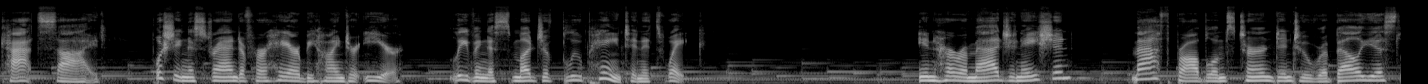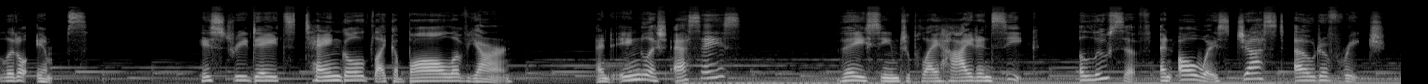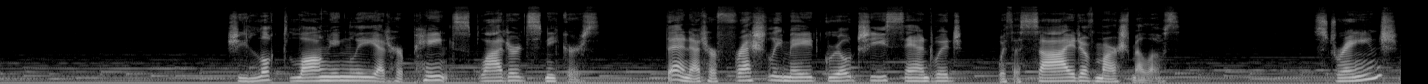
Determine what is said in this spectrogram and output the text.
Cat sighed pushing a strand of her hair behind her ear, leaving a smudge of blue paint in its wake. In her imagination, math problems turned into rebellious little imps. History dates tangled like a ball of yarn. And English essays? They seemed to play hide and seek, elusive and always just out of reach. She looked longingly at her paint splattered sneakers, then at her freshly made grilled cheese sandwich with a side of marshmallows. Strange?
